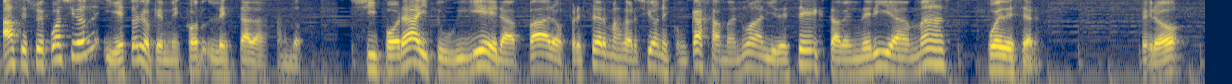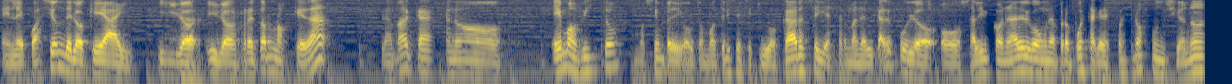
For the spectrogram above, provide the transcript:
hace su ecuación y esto es lo que mejor le está dando. Si por ahí tuviera para ofrecer más versiones con caja manual y de sexta, vendería más, puede ser. Pero en la ecuación de lo que hay y, y los retornos que da, la marca no, Hemos visto, como siempre digo, automotrices equivocarse y hacer mal el cálculo o salir con algo, una propuesta que después no funcionó.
